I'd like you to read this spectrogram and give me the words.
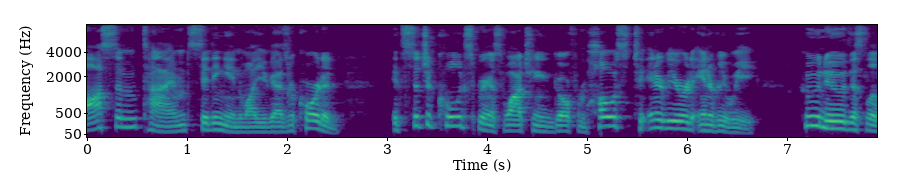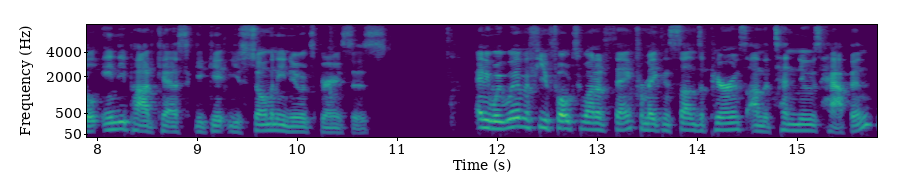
awesome time sitting in while you guys recorded. It's such a cool experience watching you go from host to interviewer to interviewee. Who knew this little indie podcast could get you so many new experiences? Anyway, we have a few folks we wanted to thank for making Son's appearance on the 10 News happen.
